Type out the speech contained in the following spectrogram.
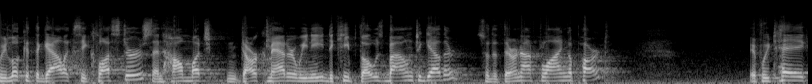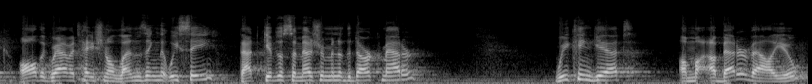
If we look at the galaxy clusters and how much dark matter we need to keep those bound together so that they're not flying apart. If we take all the gravitational lensing that we see, that gives us a measurement of the dark matter. We can get a, a better value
